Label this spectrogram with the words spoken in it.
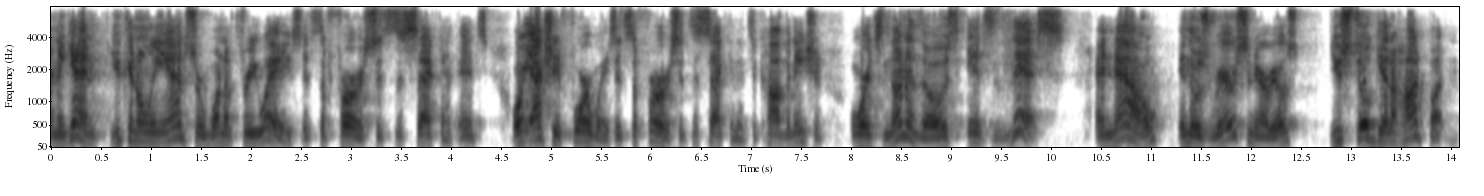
And again, you can only answer one of three ways. It's the first, it's the second, it's, or actually four ways. It's the first, it's the second, it's a combination, or it's none of those, it's this. And now, in those rare scenarios, you still get a hot button.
